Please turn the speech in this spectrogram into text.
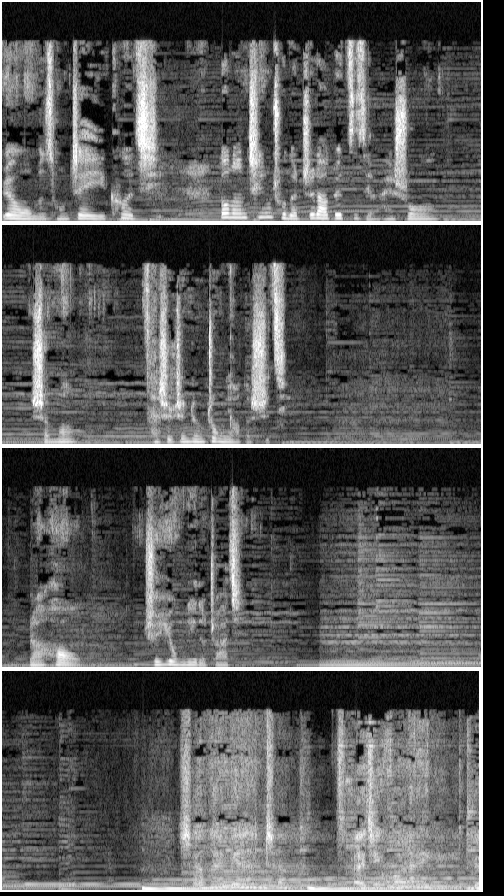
愿我们从这一刻起，都能清楚的知道，对自己来说，什么才是真正重要的事情，然后，却用力的抓紧。相爱变成猜忌怀疑的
